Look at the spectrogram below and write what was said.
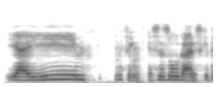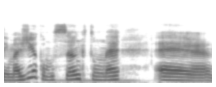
E aí, enfim, esses lugares que tem magia, como Sanctum, né, é,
